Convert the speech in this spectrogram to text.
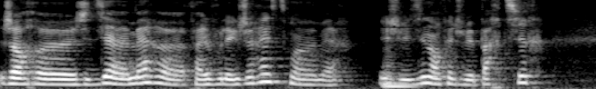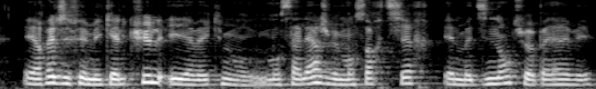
Genre, euh, j'ai dit à ma mère, euh, enfin, elle voulait que je reste, moi, ma mère. Et je lui ai Mhm. dit, non, en fait, je vais partir. Et en fait, j'ai fait mes calculs et avec mon, mon salaire, je vais m'en sortir. Et elle m'a dit, non, tu vas pas y arriver.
